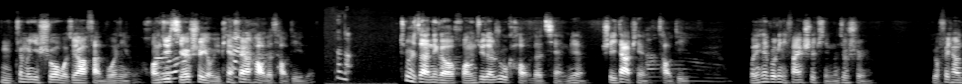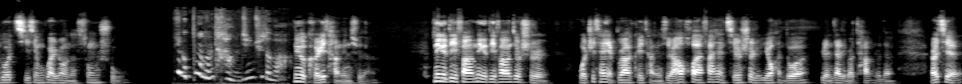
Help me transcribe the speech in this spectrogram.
你这么一说，我就要反驳你了。皇居其实是有一片非常好的草地的，在哪？就是在那个皇居的入口的前面是一大片草地。哦我那天不是给你发一视频吗？就是有非常多奇形怪状的松树，那个不能躺进去的吧？那个可以躺进去的。那个地方，那个地方就是我之前也不知道可以躺进去，然后后来发现其实是有很多人在里边躺着的，而且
